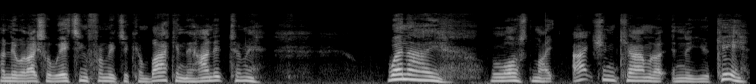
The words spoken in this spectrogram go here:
and they were actually waiting for me to come back, and they handed it to me. When I lost my action camera in the UK,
